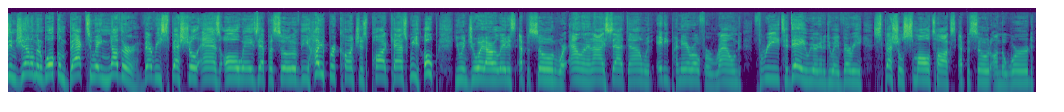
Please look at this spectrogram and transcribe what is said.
And gentlemen, welcome back to another very special, as always, episode of the Hyperconscious Podcast. We hope you enjoyed our latest episode where Alan and I sat down with Eddie Pinero for round three. Today, we are going to do a very special small talks episode on the word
